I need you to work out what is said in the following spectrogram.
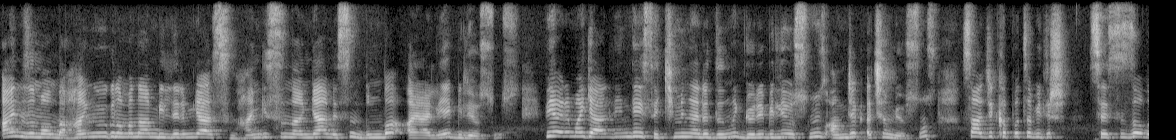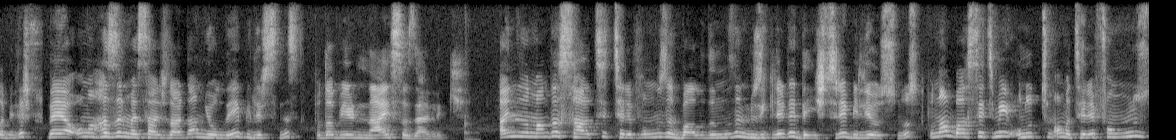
Aynı zamanda hangi uygulamadan bildirim gelsin, hangisinden gelmesin bunu da ayarlayabiliyorsunuz. Bir arama geldiğinde ise kimin aradığını görebiliyorsunuz ancak açamıyorsunuz. Sadece kapatabilir, sessize alabilir veya ona hazır mesajlardan yollayabilirsiniz. Bu da bir nice özellik. Aynı zamanda saati telefonunuza bağladığınızda müzikleri de değiştirebiliyorsunuz. Bundan bahsetmeyi unuttum ama telefonunuz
